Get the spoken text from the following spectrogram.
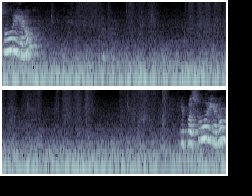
சூரியனும் இப்போ சூரியனும்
